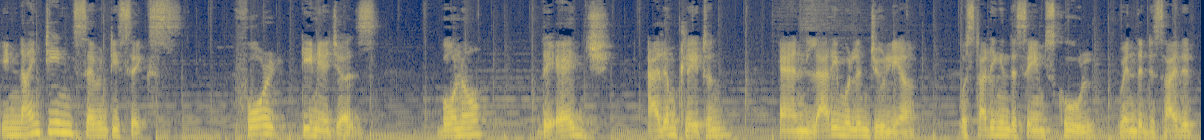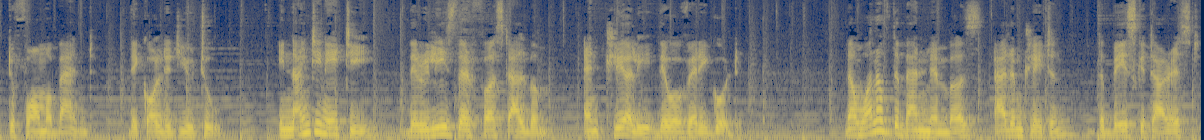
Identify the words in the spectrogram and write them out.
In 1976, four teenagers, Bono, The Edge, Adam Clayton, and Larry Mullen Jr., were studying in the same school when they decided to form a band. They called it U2. In 1980, they released their first album, and clearly they were very good. Now, one of the band members, Adam Clayton, the bass guitarist,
